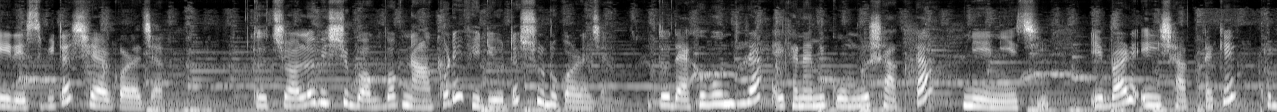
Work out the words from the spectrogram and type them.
এই রেসিপিটা শেয়ার করা যাক। তো চলো বেশি বকবক না করে ভিডিওটা শুরু করা যাক। তো দেখো বন্ধুরা, এখানে আমি কুমড়ো শাকটা নিয়ে নিয়েছি। এবার এই শাকটাকে খুব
